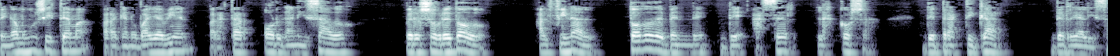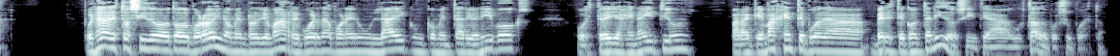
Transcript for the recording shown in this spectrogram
tengamos un sistema para que nos vaya bien, para estar organizados, pero sobre todo, al final, todo depende de hacer las cosas, de practicar, de realizar. Pues nada, esto ha sido todo por hoy, no me enrollo más, recuerda poner un like, un comentario en iVoox o estrellas en iTunes para que más gente pueda ver este contenido, si te ha gustado, por supuesto.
